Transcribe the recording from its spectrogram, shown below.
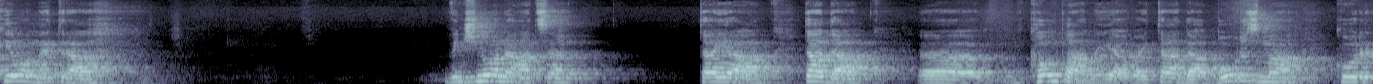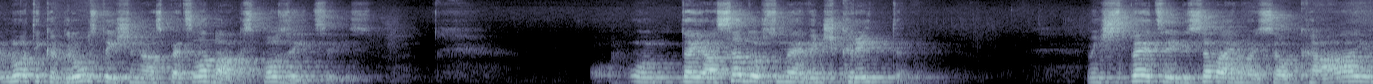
kilometrā viņš nonāca tajā, tādā uh, kompānijā vai tādā burzmā, kur notika grūstīšanās pēc labākas pozīcijas. Un tajā sadursmē viņš krita. Viņš spēcīgi savainoja savu kāju,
